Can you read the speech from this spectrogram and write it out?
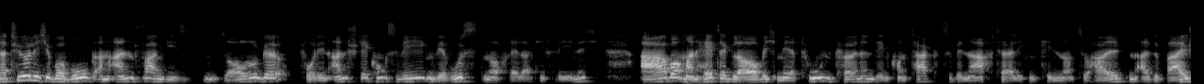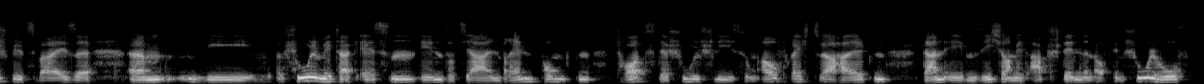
Natürlich überwog am Anfang die Sorge vor den Ansteckungswegen. Wir wussten noch relativ wenig, aber man hätte, glaube ich, mehr tun können, den Kontakt zu benachteiligten Kindern zu halten. Also beispielsweise ähm, die Schulmittagessen in sozialen Brennpunkten trotz der Schulschließung aufrechtzuerhalten, dann eben sicher mit Abständen auf dem Schulhof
